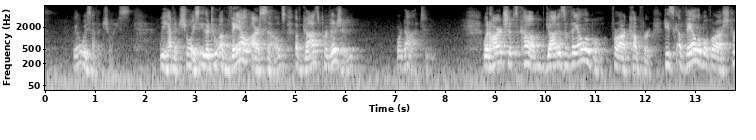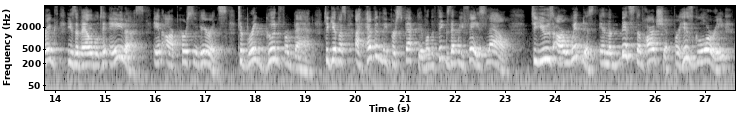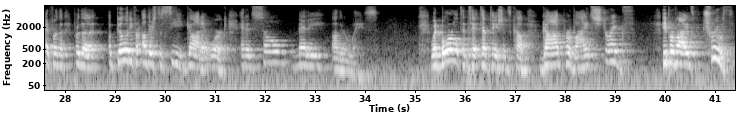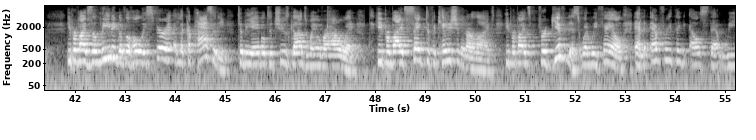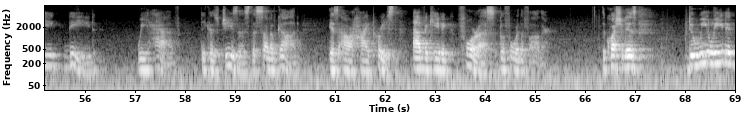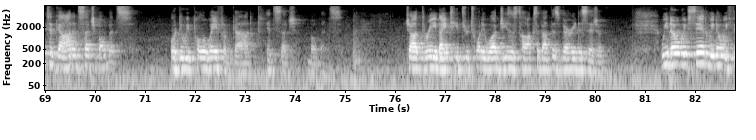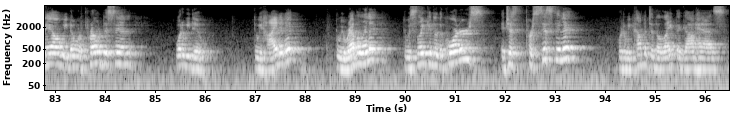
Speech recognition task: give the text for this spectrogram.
We always have a choice. We have a choice either to avail ourselves of God's provision or not. When hardships come, God is available for our comfort. He's available for our strength. He's available to aid us in our perseverance, to bring good from bad, to give us a heavenly perspective on the things that we face now to use our witness in the midst of hardship for his glory and for the, for the ability for others to see God at work, and in so many other ways. When moral t- temptations come, God provides strength, He provides truth, he provides the leading of the Holy Spirit and the capacity to be able to choose God's way over our way. He provides sanctification in our lives. He provides forgiveness when we fail, and everything else that we need, we have because Jesus, the Son of God, is our high priest, advocating for us before the Father. The question is do we lean into God in such moments? Or do we pull away from God in such moments? John 3 19 through 21, Jesus talks about this very decision. We know we've sinned, we know we fail, we know we're prone to sin. What do we do? Do we hide in it? Do we revel in it? Do we slink into the corners and just persist in it? Or do we come into the light that God has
